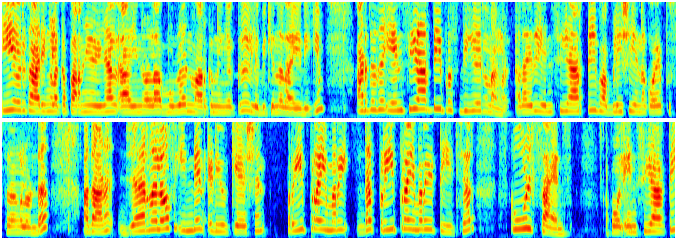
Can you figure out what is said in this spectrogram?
ഈ ഒരു കാര്യങ്ങളൊക്കെ പറഞ്ഞു കഴിഞ്ഞാൽ അതിനുള്ള മുഴുവൻ മാർക്ക് നിങ്ങൾക്ക് ലഭിക്കുന്നതായിരിക്കും. അടുത്തത് എൻ സി ആർ ടി പ്രസിദ്ധീകരണങ്ങൾ. അതായത് N C R T publish ചെയ്യുന്ന കുറേ പുസ്തകങ്ങളുണ്ട്. അതാണ് journal of Indian education pre primary the pre primary teacher school science അപ്പോൾ എൻ സി ആർ ടി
